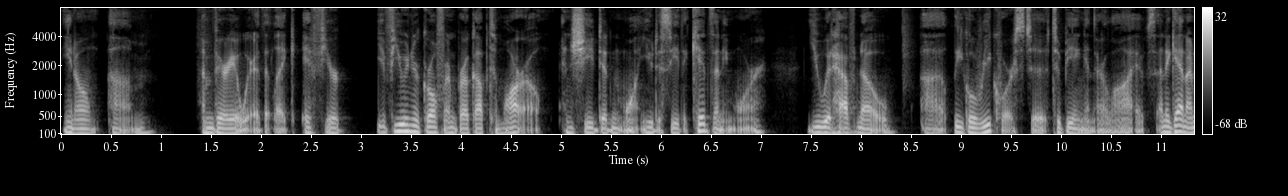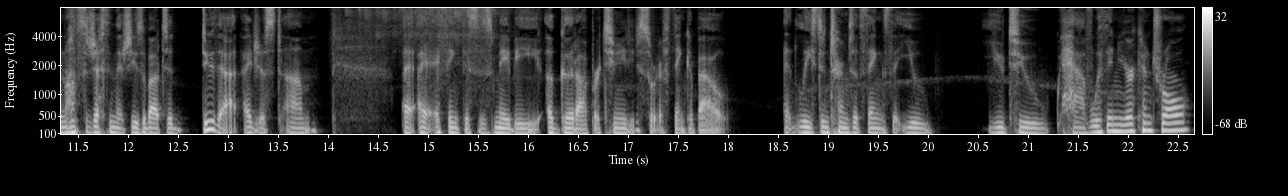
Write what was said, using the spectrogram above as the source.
you know, um, I'm very aware that like if you're if you and your girlfriend broke up tomorrow and she didn't want you to see the kids anymore, you would have no uh, legal recourse to to being in their lives. And again, I'm not suggesting that she's about to do that. I just um, I, I think this is maybe a good opportunity to sort of think about, at least in terms of things that you you two have within your control,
